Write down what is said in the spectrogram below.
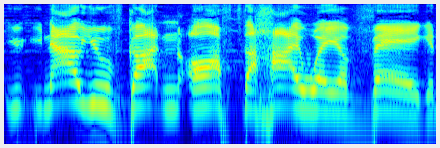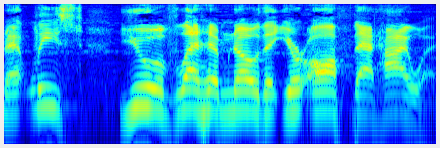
you, now you've gotten off the highway of vague, and at least you have let him know that you're off that highway.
